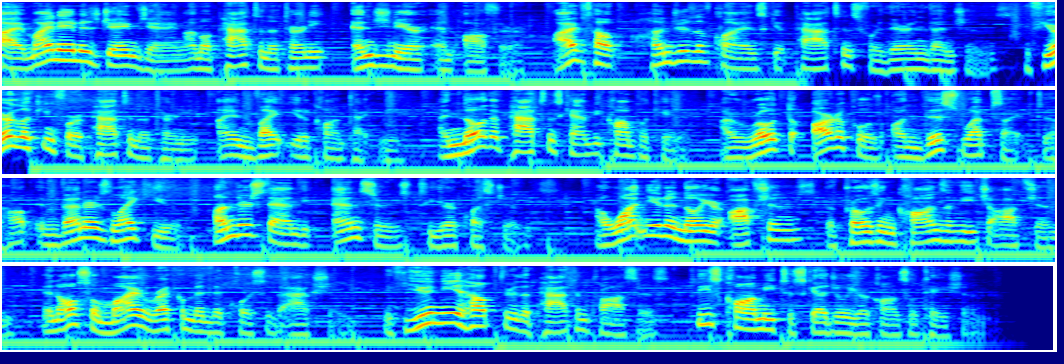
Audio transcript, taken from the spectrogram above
Hi, my name is James Yang. I'm a patent attorney, engineer, and author. I've helped hundreds of clients get patents for their inventions. If you're looking for a patent attorney, I invite you to contact me. I know that patents can be complicated. I wrote the articles on this website to help inventors like you understand the answers to your questions. I want you to know your options, the pros and cons of each option, and also my recommended course of action. If you need help through the patent process, please call me to schedule your consultation.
